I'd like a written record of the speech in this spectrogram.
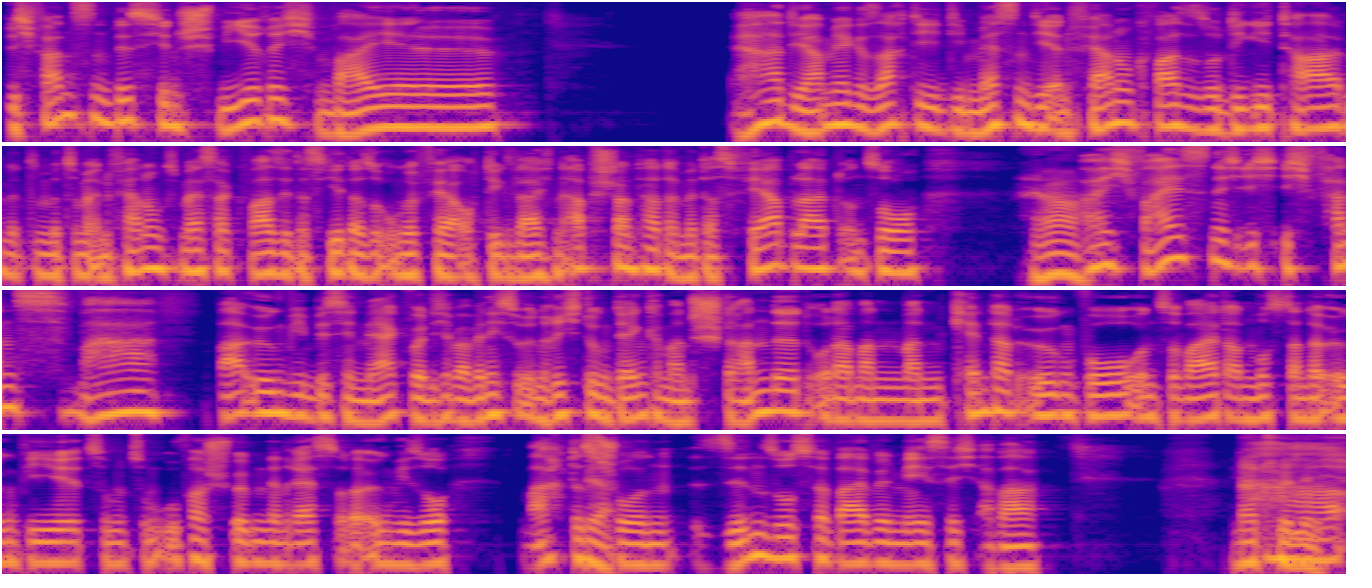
Ich fand es ein bisschen schwierig, weil ja, die haben ja gesagt, die, die messen die Entfernung quasi so digital mit, mit so einem Entfernungsmesser quasi, dass jeder so ungefähr auch den gleichen Abstand hat, damit das fair bleibt und so. Ja. Aber ich weiß nicht, ich, ich fand's, war, war irgendwie ein bisschen merkwürdig, aber wenn ich so in Richtung denke, man strandet oder man, man kentert irgendwo und so weiter und muss dann da irgendwie zum, zum Ufer schwimmen, den Rest oder irgendwie so, macht es ja. schon Sinn, so survival-mäßig, aber Natürlich. Ja,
